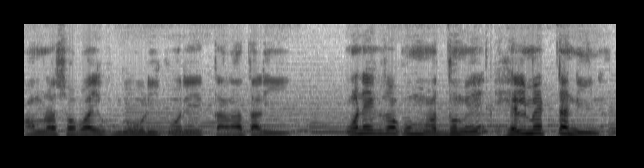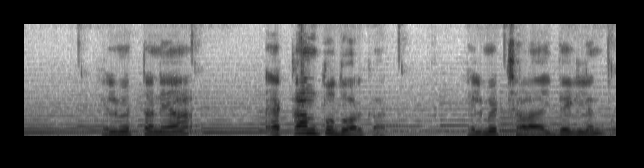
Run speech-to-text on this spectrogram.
আমরা সবাই হুড়োহুড়ি করে তাড়াতাড়ি অনেক রকম মাধ্যমে হেলমেটটা নিই না। হেলমেটটা নেওয়া একান্ত দরকার। হেলমেট ছাড়াই দেখলেন তো,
